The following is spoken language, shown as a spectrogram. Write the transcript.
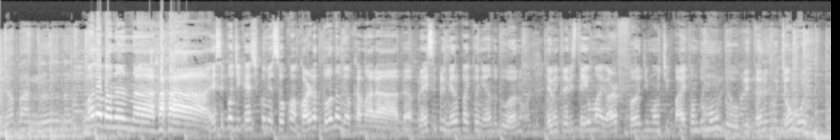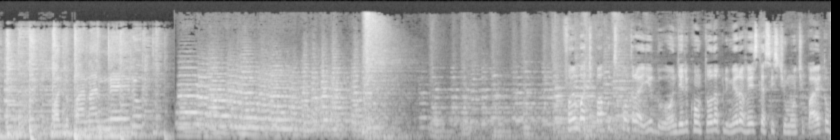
Olha a banana. Olha a banana! haha! Esse podcast começou com a corda toda, meu camarada. Para esse primeiro Paitoneando do ano, eu entrevistei o maior fã de Monty Python do mundo, o britânico John Wood. Olha o bananeiro. Foi um bate-papo descontraído, onde ele contou da primeira vez que assistiu Monty Python,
